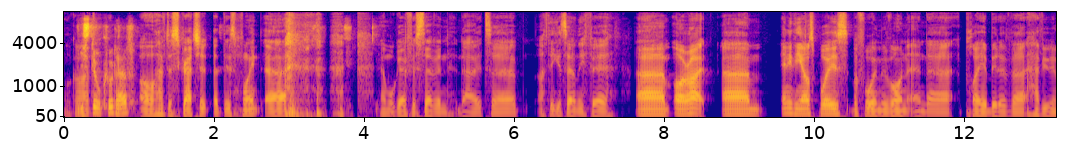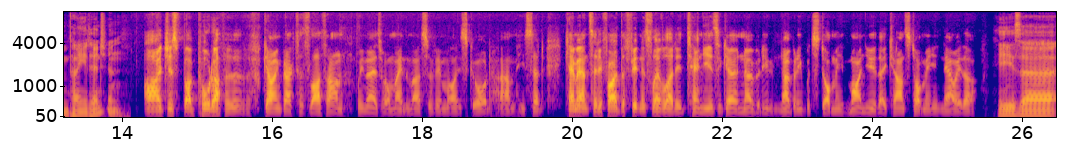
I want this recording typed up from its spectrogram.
look, I'll you still to, could have. I'll have to scratch it at this point, and we'll go for seven. No, it's. I think it's only fair. Um, all right. Um, anything else, boys, before we move on and play a bit of Have you been paying attention? I just I pulled up a, going back to Zlatan. We may as well make the most of him while he scored. Um, he said came out and said if I had the fitness level I did ten years ago, nobody nobody would stop me. Mind you, they can't stop me now either. He's uh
